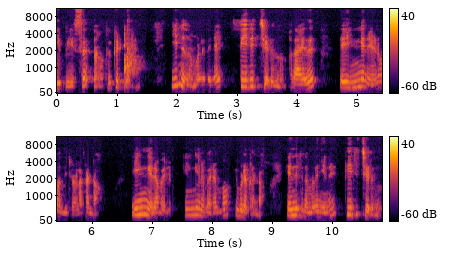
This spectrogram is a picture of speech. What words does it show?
ഈ പീസ് നമുക്ക് കിട്ടിയിട്ടുണ്ട്. ഇനി നമ്മൾ ഇതിനെ തിരിച്ചിടുന്നു. അതായത് ഇങ്ങനെയാണ് വന്നിട്ടുള്ളത് കണ്ടോ? ഇങ്ങനെ വരും. ഇങ്ങനെ വരുമ്പോൾ ഇവിടെ കണ്ടോ? എന്നിട്ട് നമ്മൾ ഇങ്ങനെ തിരിച്ചിടുന്നു.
